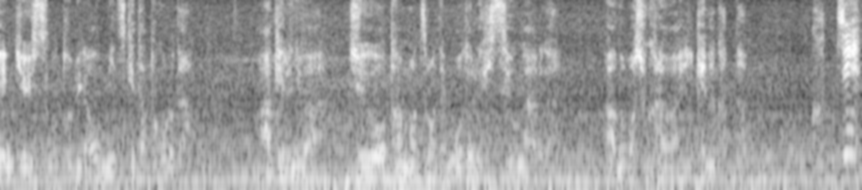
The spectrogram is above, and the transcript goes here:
研究室の扉を見つけたところだ。開けるには中央端末まで戻る必要があるがあの場所からは行けなかった。こっち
